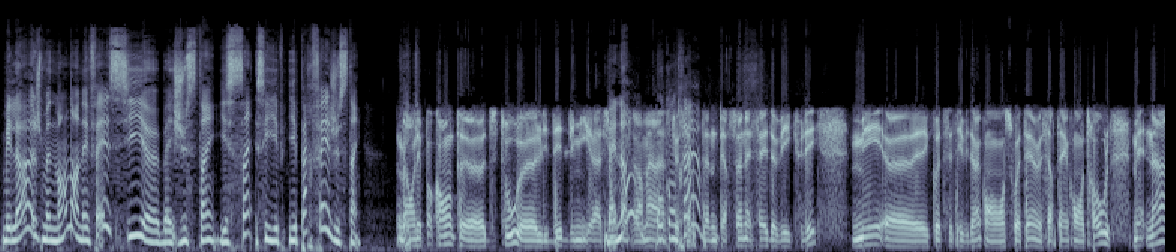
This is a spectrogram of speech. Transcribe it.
Mais là, je me demande en effet si euh, ben, Justin, il est, il est parfait, Justin. Mais on n'est pas contre euh, du tout euh, l'idée de l'immigration, ben contrairement à ce que certaines personnes essayent de véhiculer. Mais euh, écoute, c'est évident qu'on souhaitait un certain contrôle. Maintenant,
